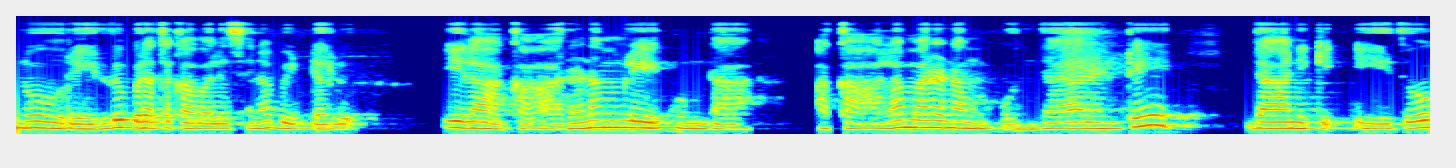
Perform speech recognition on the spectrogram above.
నూరేళ్ళు బ్రతకవలసిన బిడ్డలు. ఇలా కారణం లేకుండా అకాల మరణం పొందారంటే దానికి ఏదో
